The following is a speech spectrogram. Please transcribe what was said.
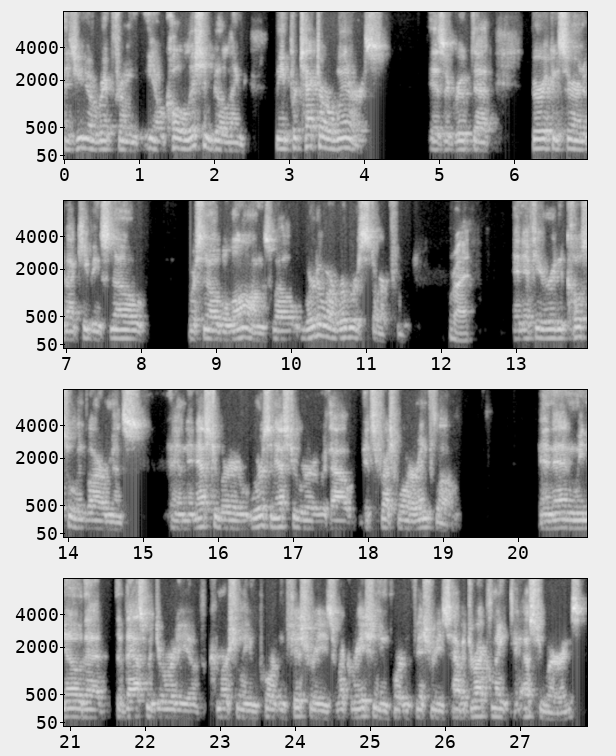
as you know rick from you know coalition building i mean Protect Our Winters is a group that very concerned about keeping snow where snow belongs well where do our rivers start from Right. And if you're in coastal environments and an estuary, where's an estuary without its freshwater inflow? And then we know that the vast majority of commercially important fisheries, recreationally important fisheries, have a direct link to estuaries.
